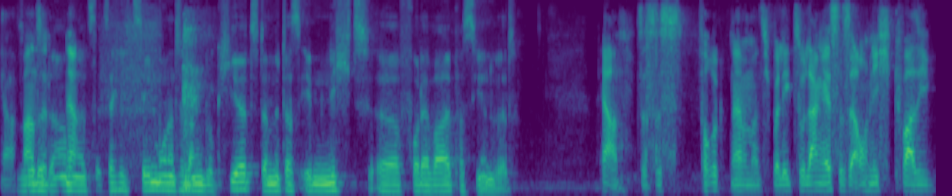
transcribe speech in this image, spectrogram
Ja, Wahnsinn. Wurde damals ja. tatsächlich zehn Monate lang blockiert, damit das eben nicht äh, vor der Wahl passieren wird. Ja, das ist verrückt, ne? wenn man sich überlegt, so lange ist es auch nicht quasi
